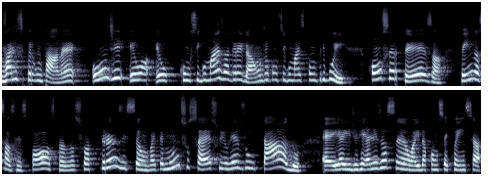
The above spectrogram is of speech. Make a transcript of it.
vale se perguntar, né? Onde eu, eu consigo mais agregar, onde eu consigo mais contribuir? Com certeza, tendo essas respostas, a sua transição vai ter muito sucesso e o resultado é, e aí de realização, aí da consequência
